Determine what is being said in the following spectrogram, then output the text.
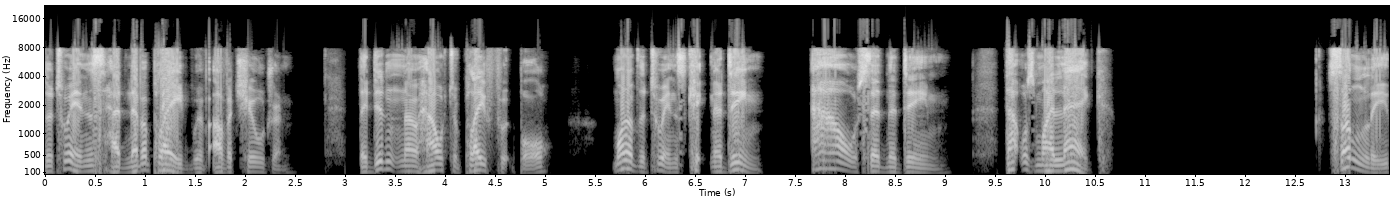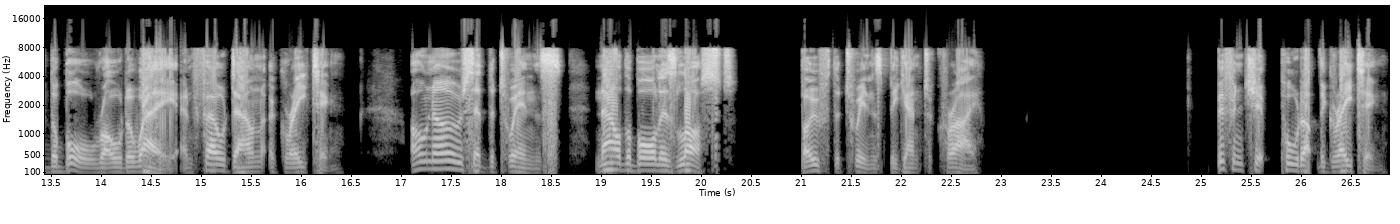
The twins had never played with other children. They didn't know how to play football. One of the twins kicked Nadim. Ow, said Nadim. That was my leg. Suddenly the ball rolled away and fell down a grating. Oh no, said the twins. Now the ball is lost. Both the twins began to cry. Biff and Chip pulled up the grating.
